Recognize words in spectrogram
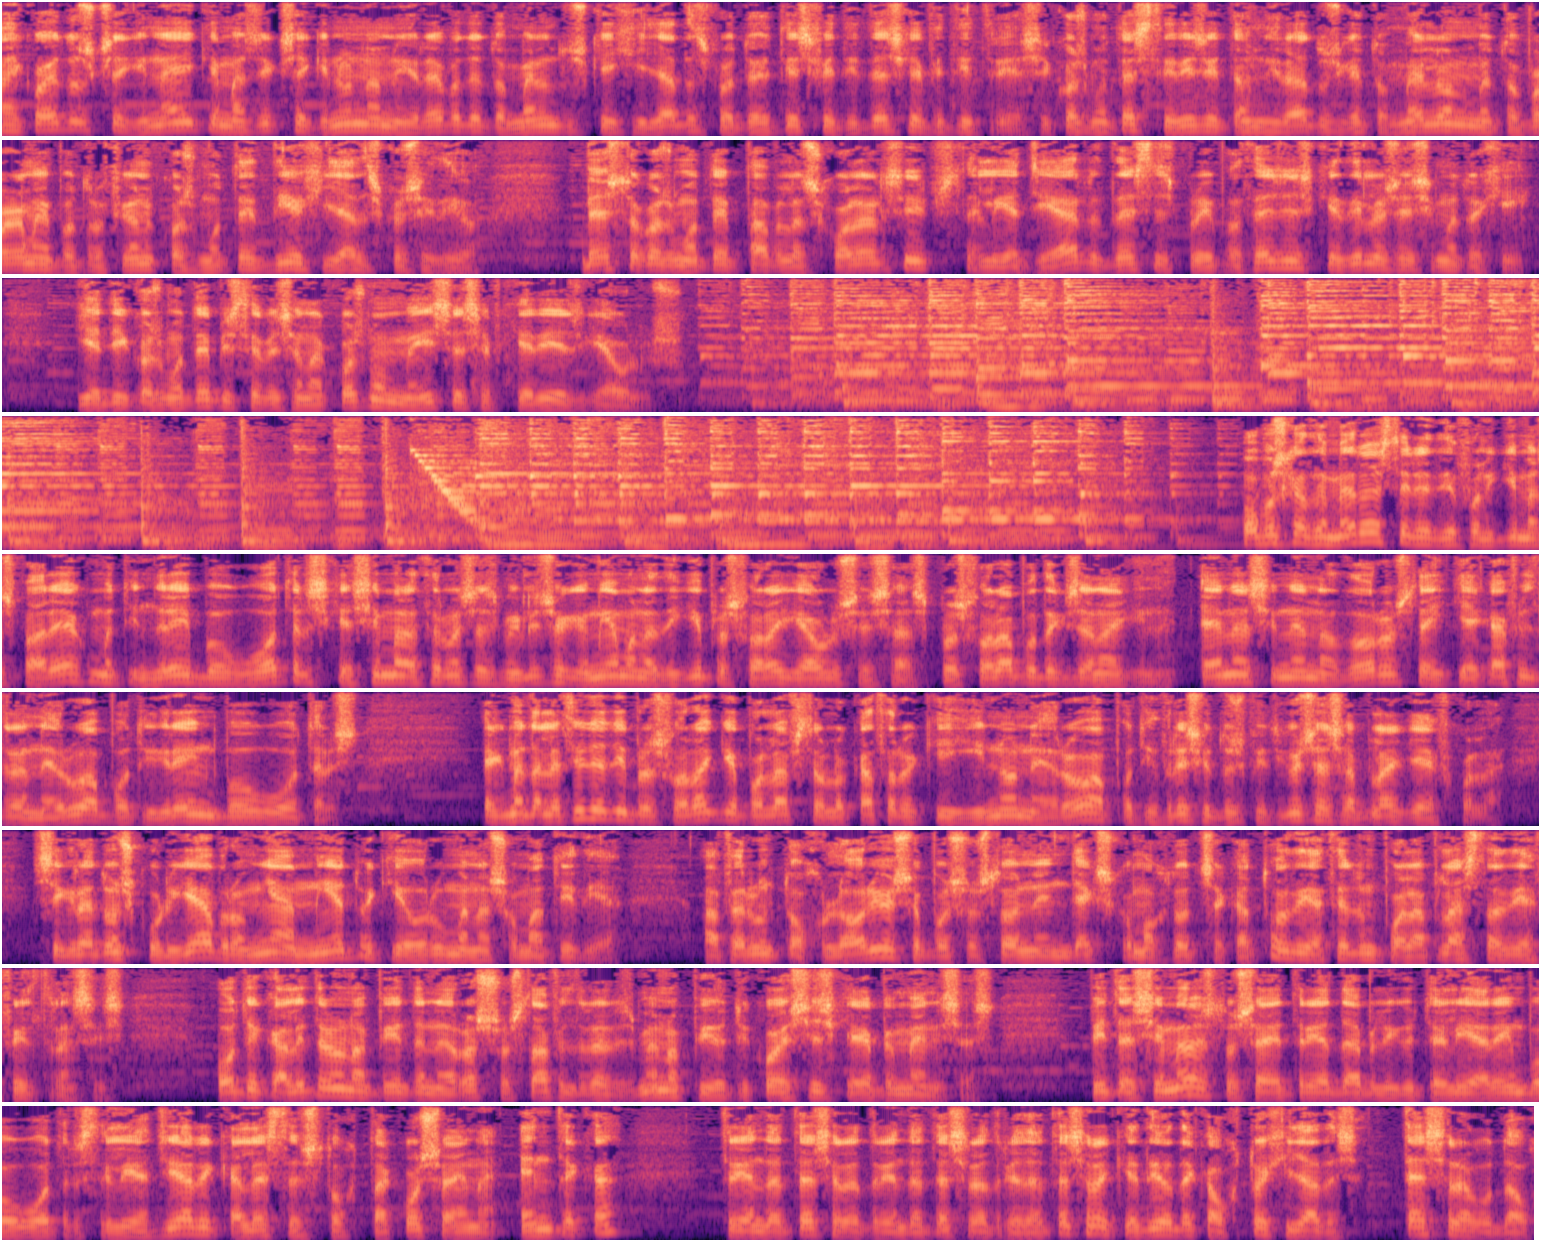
Το νέο ακαδημαϊκό έτος ξεκινάει και μαζί ξεκινούν να ονειρεύονται το μέλλον τους και οι χιλιάδες πρωτοετής φοιτητές και φοιτήτριε. Η Κοσμοτέ στηρίζει τα όνειρά τους για το μέλλον με το πρόγραμμα υποτροφιών Κοσμοτέ 2022. Μπες στο κοσμοτέ scholarships.gr, δες τις προποθέσει και δήλωσε συμμετοχή. Γιατί η Κοσμοτέ πιστεύει σε έναν κόσμο με ίσες ευκαιρίες για όλους. Όπως κάθε μέρα στη ραδιοφωνική μας παρέα έχουμε την Rainbow Waters και σήμερα θέλω να σας μιλήσω για μια μοναδική προσφορά για όλους εσάς. Προσφορά που δεν ξανάγινε. Ένα είναι ένα δώρος στα οικιακά φίλτρα νερού από τη Rainbow Waters. Εκμεταλλευτείτε την προσφορά και απολαύστε ολοκάθαρο και υγιεινό νερό από τη βρύση του σπιτιού σας απλά και εύκολα. Συγκρατούν σκουριά, βρωμιά, αμύετο και ορούμενα σωματίδια. Αφαιρούν το χλώριο σε ποσοστό 96,8%, διαθέτουν πολλαπλά στάδια φίλτρανσης. Ό,τι καλύτερο να πίνετε νερό σωστά φιλτραρισμένο, ποιοτικό εσείς και αγαπημένοι σας. Πείτε σήμερα στο site www.rainbowwaters.gr ή καλέστε στο 801 11 34 34 34 και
